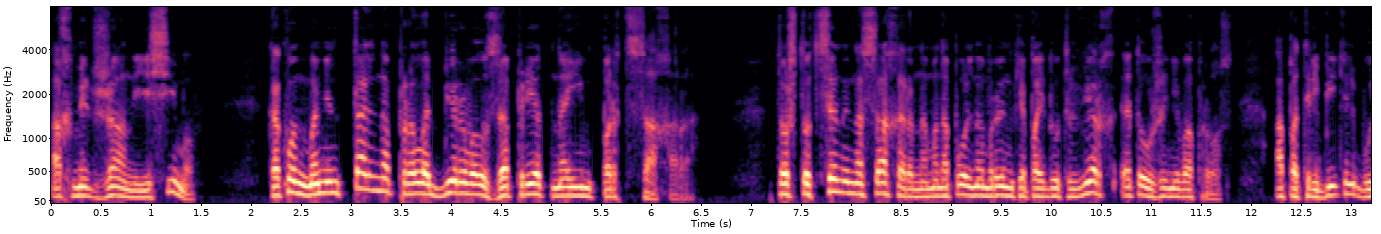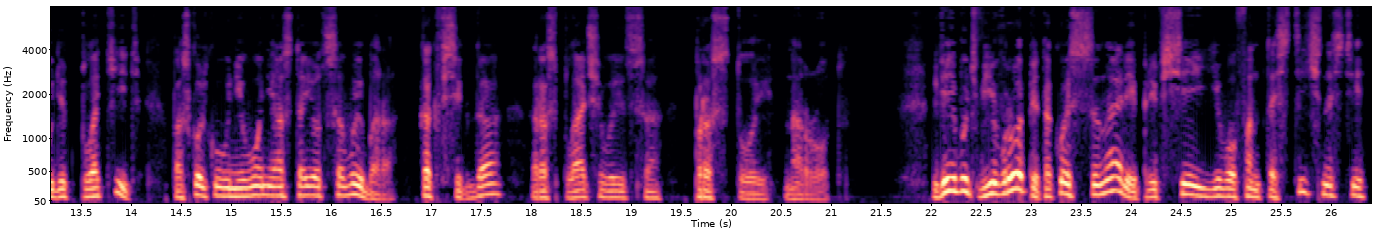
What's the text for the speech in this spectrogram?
Ахмеджан Есимов, как он моментально пролоббировал запрет на импорт сахара. То, что цены на сахар на монопольном рынке пойдут вверх, это уже не вопрос, а потребитель будет платить, поскольку у него не остается выбора. Как всегда, расплачивается простой народ. Где-нибудь в Европе такой сценарий при всей его фантастичности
